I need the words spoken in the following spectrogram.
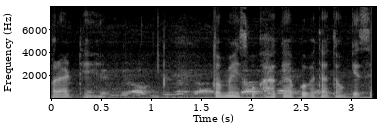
पराठे हैं। तो मैं इसको खा के आपको बताता हूँ कैसे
